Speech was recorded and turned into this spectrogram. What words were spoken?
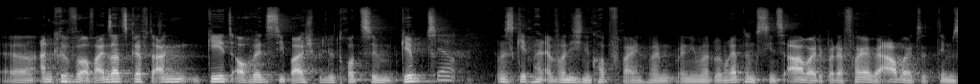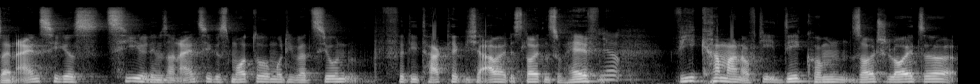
äh, Angriffe auf Einsatzkräfte angeht, auch wenn es die Beispiele trotzdem gibt. Ja. Und es geht mir halt einfach nicht in den Kopf rein. Meine, wenn jemand beim Rettungsdienst arbeitet, bei der Feuerwehr arbeitet, dem sein einziges Ziel, dem sein einziges Motto, Motivation für die tagtägliche Arbeit ist, Leuten zu helfen. Ja. Wie kann man auf die Idee kommen, solche Leute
